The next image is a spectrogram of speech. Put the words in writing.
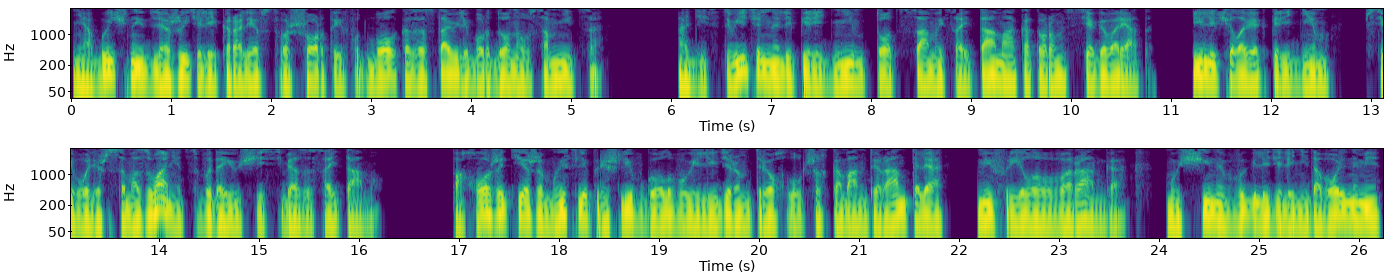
Необычные для жителей королевства шорты и футболка заставили Бурдона усомниться. А действительно ли перед ним тот самый Сайтама, о котором все говорят? Или человек перед ним всего лишь самозванец, выдающий себя за Сайтаму? Похоже, те же мысли пришли в голову и лидерам трех лучших команд Ирантеля мифрилового ранга. Мужчины выглядели недовольными,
